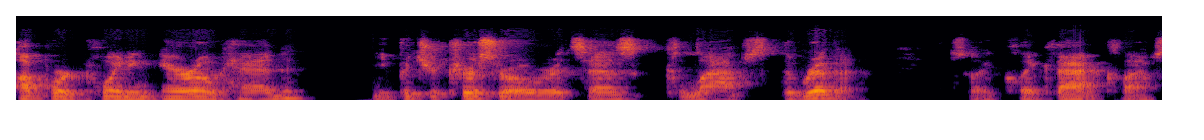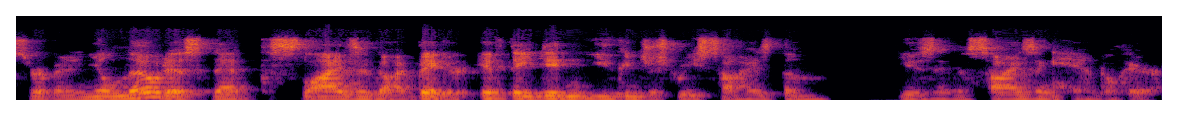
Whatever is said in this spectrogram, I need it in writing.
upward pointing arrowhead. You put your cursor over it, says collapse the ribbon. So I click that, collapse the ribbon, and you'll notice that the slides have got bigger. If they didn't, you can just resize them using the sizing handle here.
